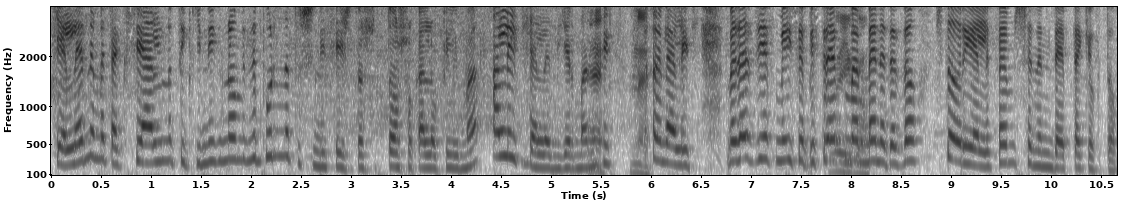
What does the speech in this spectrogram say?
και λένε μεταξύ άλλων ότι η κοινή γνώμη δεν μπορεί να το συνηθίσει τόσο, τόσο καλό κλίμα. Αλήθεια λένε οι Γερμανοί. Ε, ναι. Αυτό είναι αλήθεια. Μετά τις διαφημίσεις επιστρέφουμε. Λογικό. Μένετε εδώ στο Real FM στου 97 και 8.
